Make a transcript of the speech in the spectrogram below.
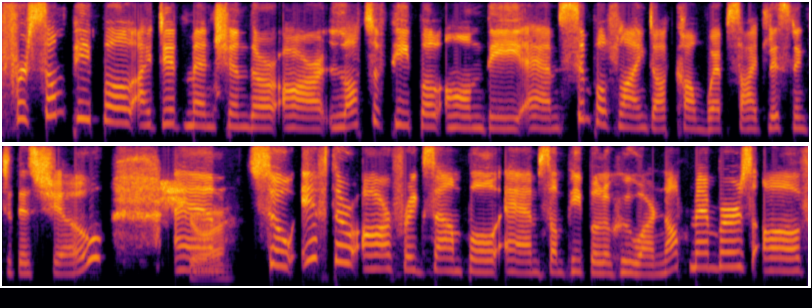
for some people, I did mention there are lots of people on the um, simpleflying.com website listening to this show. Um, Sure. so, if there are, for example, um, some people who are not members of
